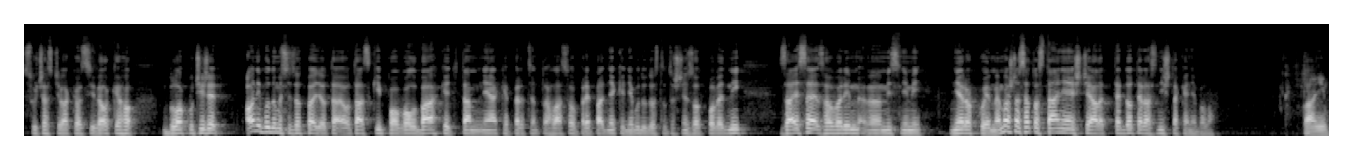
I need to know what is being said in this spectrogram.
súčasťou akéhosi veľkého bloku. Čiže oni budú musieť zodpovedať otá- otázky po voľbách, keď tam nejaké percento hlasov prepadne, keď nebudú dostatočne zodpovední. Za SAS hovorím, e, my s nimi nerokujeme. Možno sa to stane ešte, ale te- doteraz nič také nebolo. Páni,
